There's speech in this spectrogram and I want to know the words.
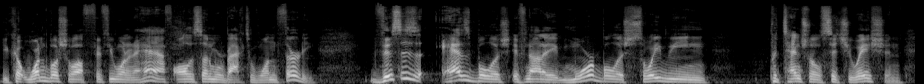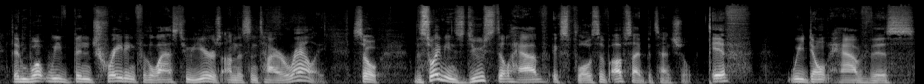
you cut one bushel off 51 and a half, all of a sudden we're back to 130. This is as bullish, if not a more bullish soybean potential situation than what we've been trading for the last two years on this entire rally. So the soybeans do still have explosive upside potential if we don't have this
